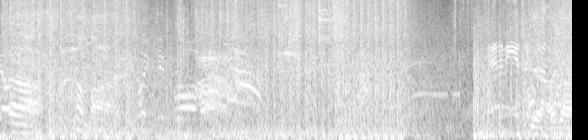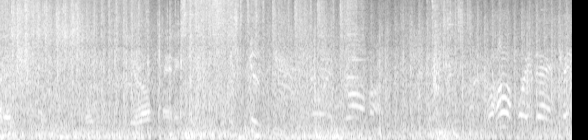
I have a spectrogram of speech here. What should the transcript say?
Ah, come on. Taking Bravo. Enemy in the Yeah, I got it. Zero, heading. Securing Bravo. We're halfway there. Keep.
